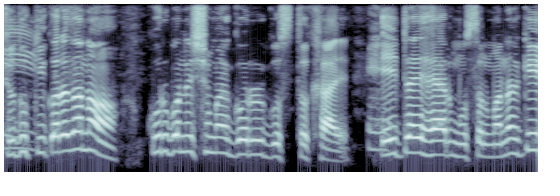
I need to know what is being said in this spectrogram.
শুধু কি করে জানো? কুরবানির সময় গরুর গোস্ত খায়। এইটাই হ্যার মুসলমানের কি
